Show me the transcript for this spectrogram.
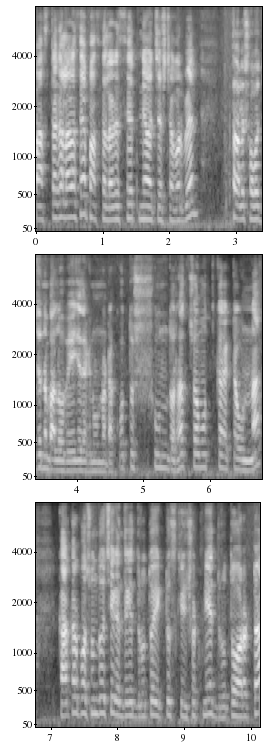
পাঁচটা কালার আছে, পাঁচ কালারের সেট নেওয়ার চেষ্টা করবেন। তাহলে সবার জন্য ভালো হবে। এই যে দেখেন উন্নাটা কত সুন্দর হ্যাঁ? চমৎকার একটা উন্না। কার কার পছন্দ হচ্ছে, এখান থেকে দ্রুত একটু স্ক্রিনশট নিয়ে দ্রুত অর্ডারটা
